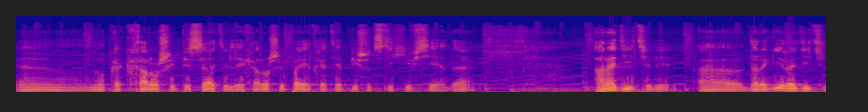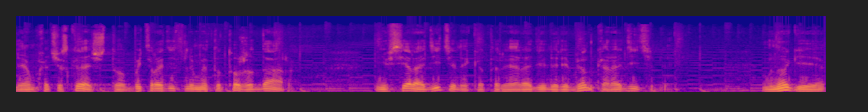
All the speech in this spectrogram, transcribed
ну, как хороший писатель или хороший поэт, хотя пишут стихи все, да. А родители, а, дорогие родители, я вам хочу сказать, что быть родителем это тоже дар. Не все родители, которые родили ребенка, родители. Многие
